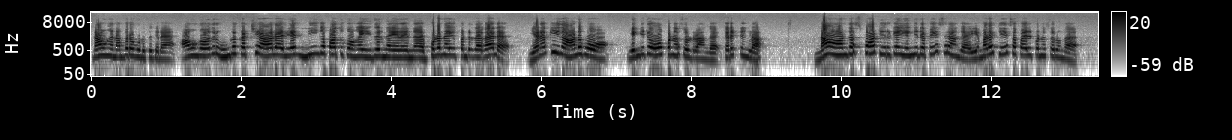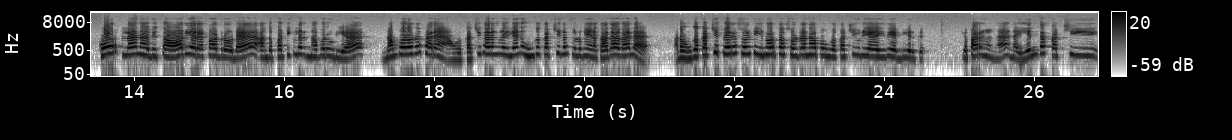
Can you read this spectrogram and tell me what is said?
நான் உங்க நம்பரை கொடுத்துக்கிறேன். அவங்க வந்து உங்க கட்சி ஆளா இல்லையா? நீங்க பாத்துக்கோங்க. இது என்ன- புலனாய்வு பண்றதா வேலை? எனக்கு இது அனுபவம். என்கிட்ட ஓப்பனா சொல்றாங்க. கரெக்ட்டுங்களா? நான் ஆன் த ஸ்பாட் இருக்கேன். என்கிட்ட பேசுறாங்க. என் மேல கேஸ ஃபைல் பண்ண சொல்லுங்க. கோர்ட்ல நான் வித் ஆடியோ ரெக்கார்டரோட அந்த பர்டிகுலர் நபருடைய நம்பரோட தரேன். அவங்க கட்சிக்காரங்களா இல்லையான்னு உங்க கட்சியில சொல்லுங்க. எனக்கு அதான் வேலை. ஆனா உங்க கட்சி பேரை சொல்லிட்டு இன்னொருத்தர் சொல்றேன்னா அப்ப உங்க கட்சியுடைய இது எப்படி இருக்கு? இங்க பாருங்கங்க நான் எந்த கட்சி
